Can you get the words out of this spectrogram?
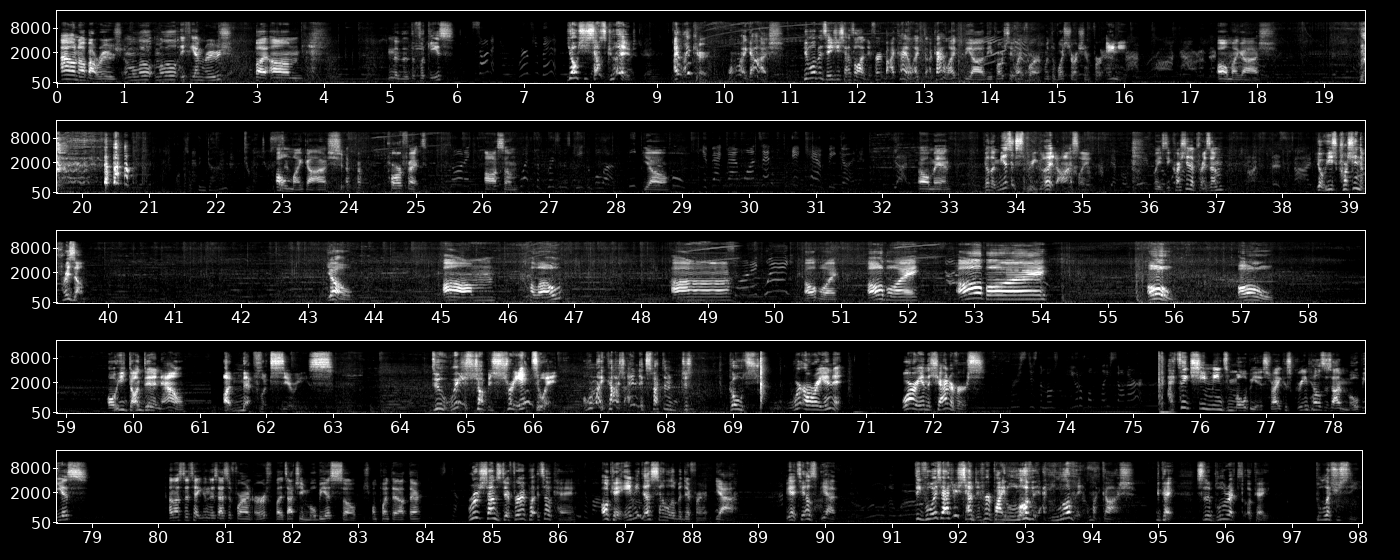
I don't know about Rouge. I'm a little, I'm a little iffy on Rouge, but um, the, the, the flickies. Sonic, where have you been? Yo, she sounds good. I like her. Oh my gosh. People have been saying she sounds a lot different, but I kind of like, I kind of like the uh, the approach they went for with the voice direction for Amy. Oh my gosh. oh my gosh. Perfect. Awesome. Yo. Oh, man. Yo, the music's pretty good, honestly. Wait, is he crushing the prism? Yo, he's crushing the prism! Yo. Um... Hello? Uh... Oh, boy. Oh, boy. Oh, boy! Oh! Oh! Oh, he done did it now a Netflix series. Dude, we're just jumping straight into it. Oh my gosh, I didn't expect them to just go... We're already in it. We're already in the Shatterverse. I think she means Mobius, right? Because Green Hills is on Mobius. Unless they're taking this as if we're on Earth, but it's actually Mobius, so just want to point that out there. Rouge sounds different, but it's okay. Okay, Amy does sound a little bit different. Yeah. Yeah, Tails, yeah, the voice actors sound different, but I love it. I love it. Oh my gosh. Okay, so the blue rect. Okay, blue electricity.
